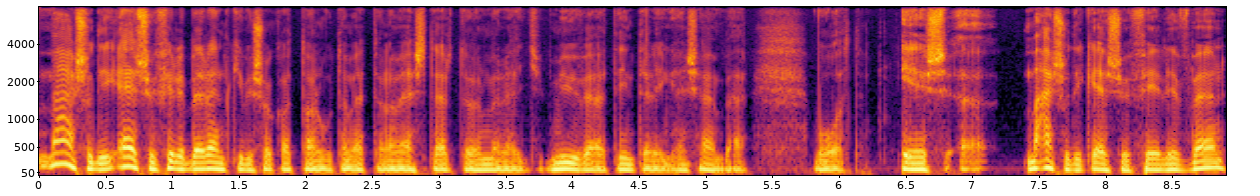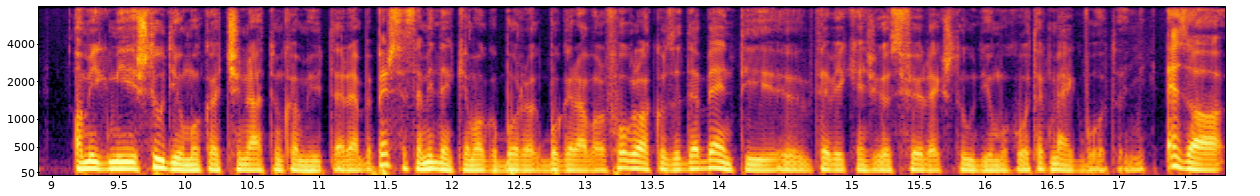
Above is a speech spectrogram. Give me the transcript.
második, első fél évben rendkívül sokat tanultam ettől a mestertől, mert egy művelt, intelligens ember volt. És eh, második első fél évben amíg mi stúdiumokat csináltunk a műteremben. Persze aztán mindenki maga bogarával foglalkozott, de benti tevékenység az főleg stúdiumok voltak, meg volt, hogy mi. Ez a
